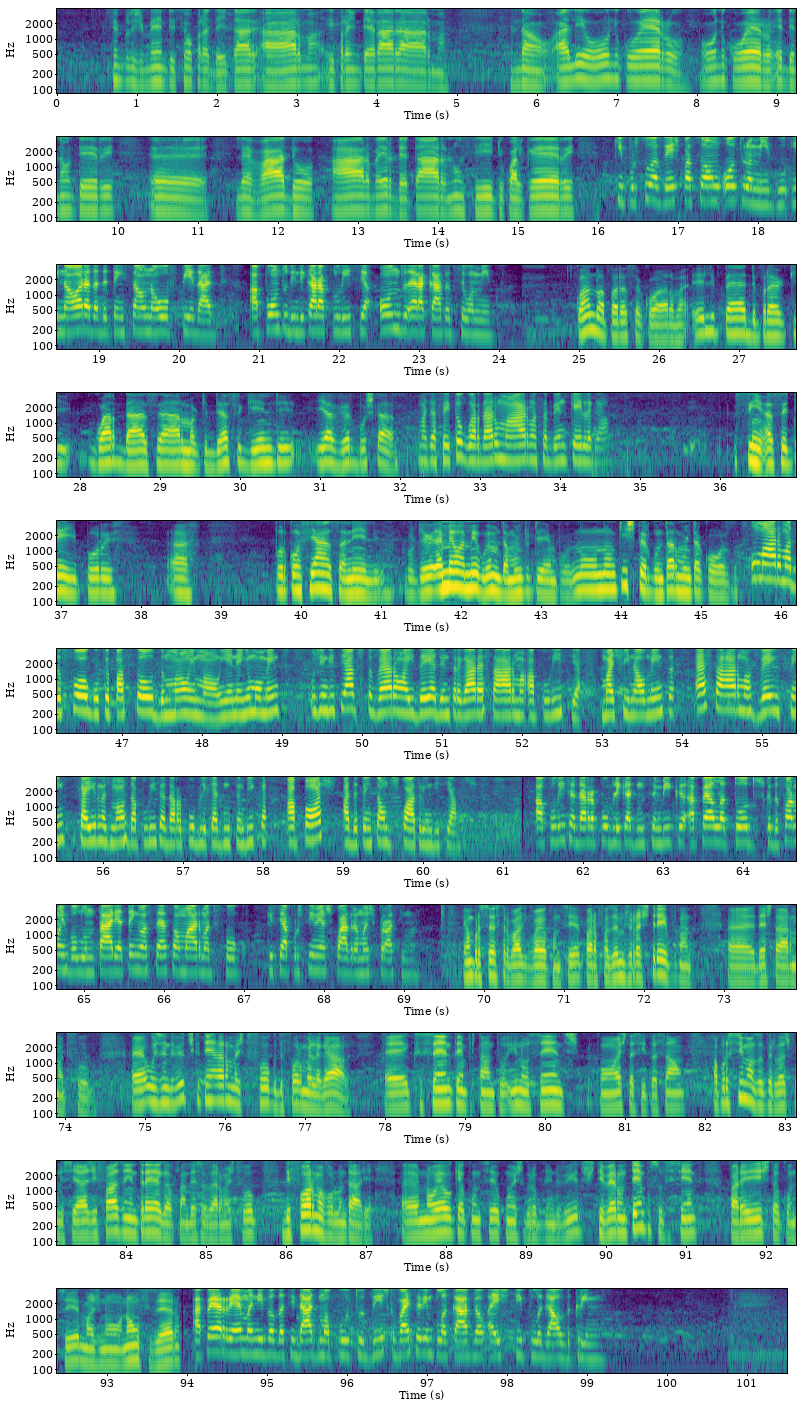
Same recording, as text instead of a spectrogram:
Simplesmente só para deitar a arma e para enterrar a arma Então, ali o único erro, o único erro é de não ter eh, levado a arma, hereditar num sítio qualquer. Que por sua vez passou a um outro amigo e na hora da detenção não houve piedade, a ponto de indicar à polícia onde era a casa do seu amigo. Quando aparece com a arma, ele pede para que guardasse a arma que dia seguinte ia vir buscar. Mas aceitou guardar uma arma sabendo que é ilegal? Sim, aceitei por, ah, por confiança nele, porque é meu amigo mesmo há muito tempo. Não, não quis perguntar muita coisa. Uma arma de fogo que passou de mão em mão e em nenhum momento os indiciados tiveram a ideia de entregar esta arma à polícia, mas finalmente esta arma veio sim cair nas mãos da Polícia da República de Moçambique após a detenção dos quatro indiciados. A Polícia da República de Moçambique apela a todos que de forma involuntária tenham acesso a uma arma de fogo, que se aproximem à esquadra mais próxima. É um processo de trabalho que vai acontecer para fazermos rastreio, portanto, uh, desta arma de fogo. Uh, os indivíduos que têm armas de fogo de forma ilegal, uh, que se sentem, portanto, inocentes com esta situação, aproximam as autoridades policiais e fazem entrega, portanto, destas armas de fogo de forma voluntária. Não é o que aconteceu com este grupo de indivíduos. Tiveram tempo suficiente para isto acontecer, mas não, não o fizeram. A PRM, a nível da cidade de Maputo, diz que vai ser implacável a este tipo legal de crime.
